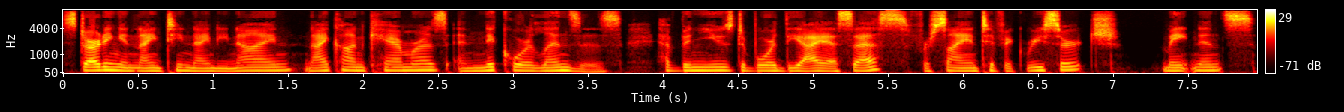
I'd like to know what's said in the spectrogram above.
Starting in 1999, Nikon cameras and Nikkor lenses have been used aboard the ISS for scientific research, maintenance,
